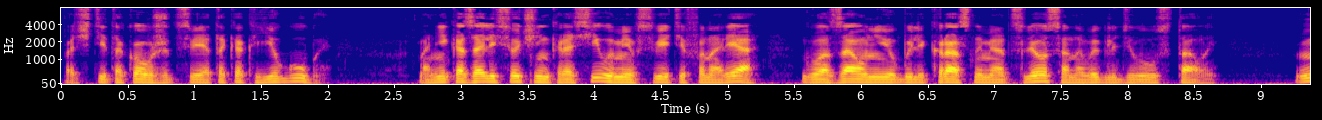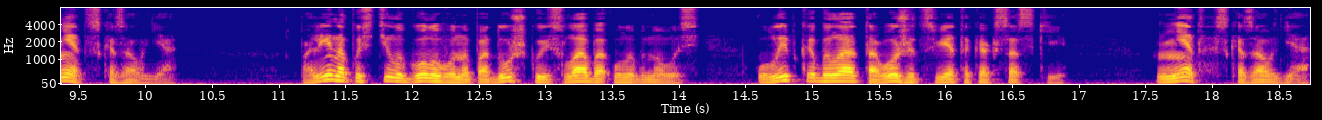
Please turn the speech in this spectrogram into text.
почти такого же цвета, как ее губы. Они казались очень красивыми в свете фонаря, глаза у нее были красными от слез, она выглядела усталой. «Нет», — сказал я. Полина опустила голову на подушку и слабо улыбнулась. Улыбка была того же цвета, как соски. «Нет», — сказал я.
